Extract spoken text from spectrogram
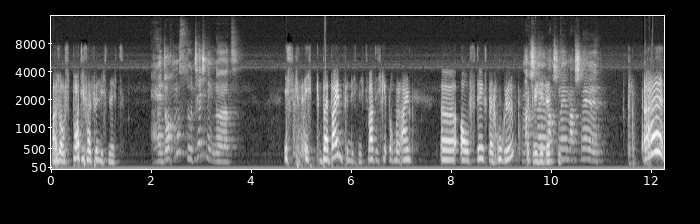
Also auf Spotify finde ich nichts. Hä, doch musst du, Technik-Nerds. Ich, ich, bei beiden finde ich nichts. Warte, ich gebe noch mal ein äh, auf Dings bei Google. Mach schnell, hier mach schnell, mach schnell. Äh,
